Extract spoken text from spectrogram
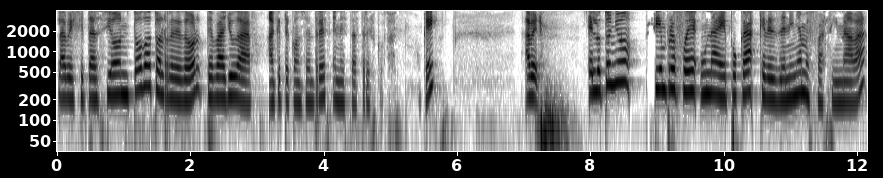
la vegetación, todo a tu alrededor te va a ayudar a que te concentres en estas tres cosas, ¿ok? A ver, el otoño siempre fue una época que desde niña me fascinaba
